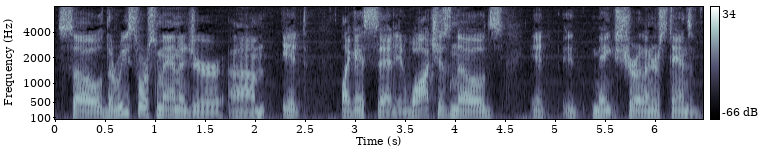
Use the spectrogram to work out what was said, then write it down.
So the resource manager, um, it like I said, it watches nodes. It it makes sure it understands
